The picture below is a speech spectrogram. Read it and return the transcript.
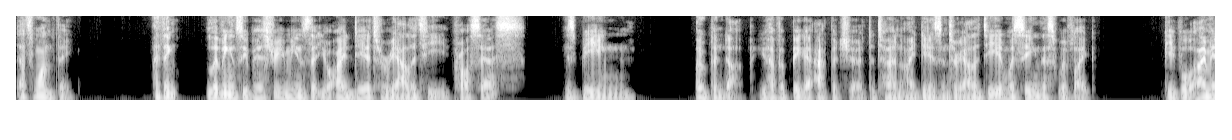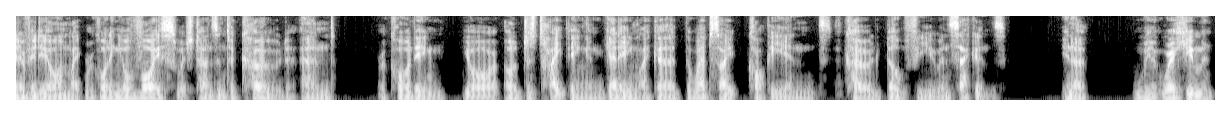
that's one thing. I think living in super history means that your idea to reality process is being opened up. You have a bigger aperture to turn ideas into reality. And we're seeing this with like people. I made a video on like recording your voice, which turns into code and recording your or just typing and getting like a the website copy and code built for you in seconds. You know, we, we're human.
